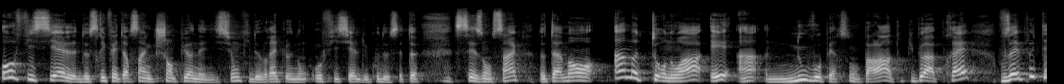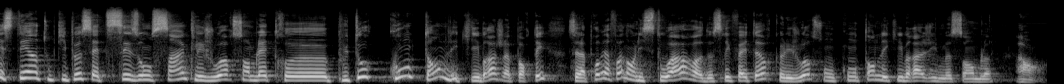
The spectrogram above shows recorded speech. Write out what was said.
officielle de Street Fighter V Champion Edition, qui devrait être le nom officiel du coup de cette saison 5, notamment un mode tournoi et un nouveau perso. On parlera un tout petit peu après. Vous avez pu testé un tout petit peu cette saison 5. Les joueurs semblent être euh, plutôt contents de l'équilibrage apporté. C'est la première fois dans l'histoire de Street Fighter que les joueurs sont contents de l'équilibrage, il me semble. Alors,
